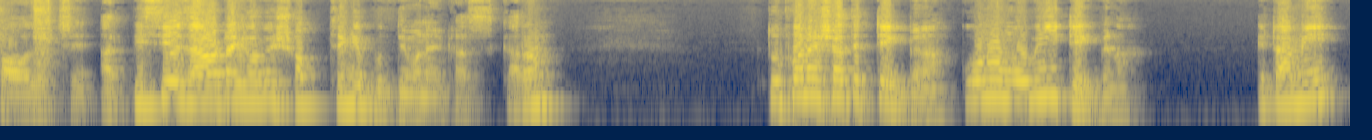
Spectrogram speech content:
পাওয়া যাচ্ছে। আর পিছিয়ে যাওয়াটাই হবে সব থেকে বুদ্ধিমানের কাজ। কারণ তুফানের সাথে টেকবে না, কোনো মুভি টেকবে না। এটা আমি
